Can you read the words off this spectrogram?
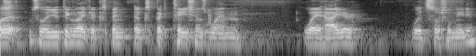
But So you think like expe- expectations went way higher with social media?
